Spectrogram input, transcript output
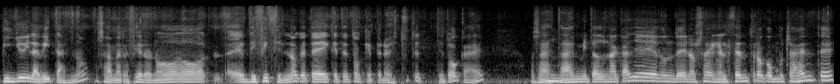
pillo y la evitas, ¿no? O sea, me refiero, no es difícil, ¿no? Que te, que te toque, pero esto te, te toca, ¿eh? O sea, estás en mitad de una calle donde, no sé, en el centro con mucha gente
